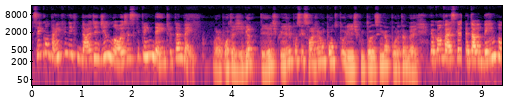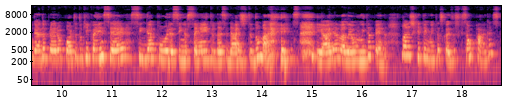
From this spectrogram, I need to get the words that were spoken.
Sem contar a infinidade de lojas que tem dentro também. O aeroporto é gigantesco e ele por si só já é um ponto turístico em toda Singapura também. Eu confesso que eu tava bem empolgada pro aeroporto do que conhecer Singapura, assim, o centro da cidade e tudo mais. E olha, valeu muito a pena. Lógico que tem muitas coisas que são pagas,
